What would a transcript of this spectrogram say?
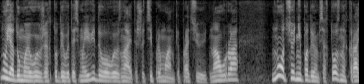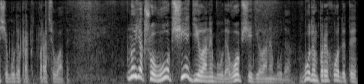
Ну, я думаю, ви вже хто дивитесь мої відео, ви знаєте, що ці приманки працюють на ура. Ну, от сьогодні подивимося, хто з них краще буде працювати. Ну, якщо взагалі діла не буде, взагалі діла не буде, будемо переходити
